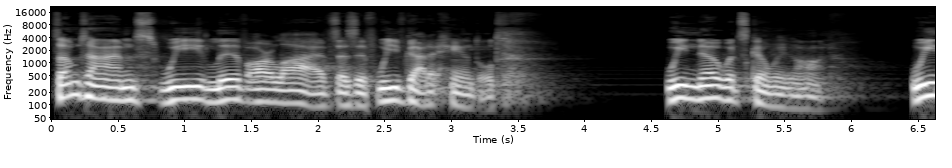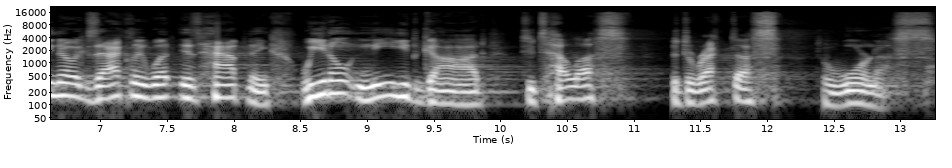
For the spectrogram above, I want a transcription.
Sometimes we live our lives as if we've got it handled. We know what's going on. We know exactly what is happening. We don't need God to tell us, to direct us, to warn us.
